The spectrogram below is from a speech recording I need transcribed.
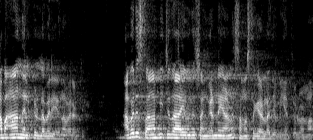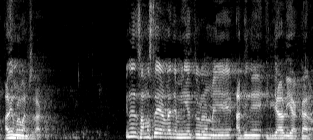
അപ്പം ആ നിലക്കുള്ളവരെന്നവരൊക്കെ അവർ സ്ഥാപിച്ചതായ ഒരു സംഘടനയാണ് സമസ്ത കേരള ജമീയത്തുള്ള അത് നമ്മൾ മനസ്സിലാക്കണം. പിന്നെ സമസ്തയുള്ള ജമീയത്തുലമയെ അതിനെ ഇല്ലാതെയാക്കാനോ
